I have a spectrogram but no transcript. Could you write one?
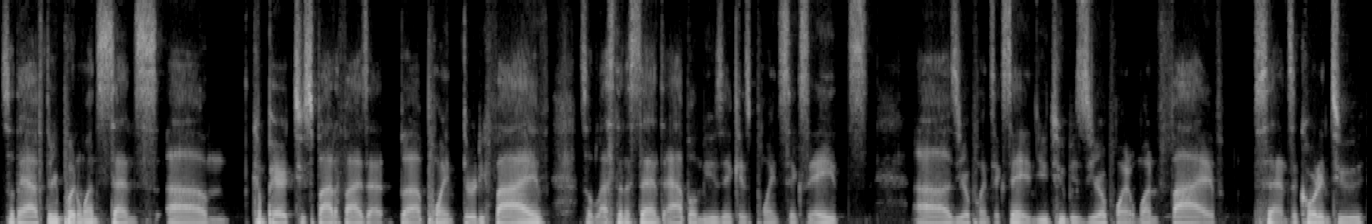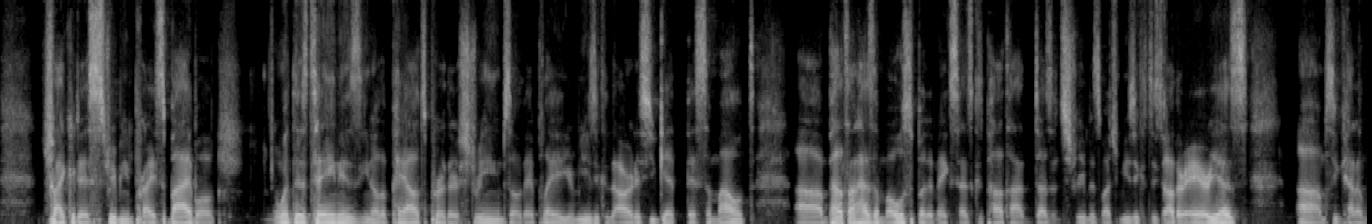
So they have 3.1 cents um, compared to Spotify's at uh, 0.35, so less than a cent. Apple Music is 0.68, uh, 0.68, and YouTube is 0.15 cents, according to Trichordist Streaming Price Bible. what they're saying is, you know, the payouts per their stream. So they play your music as the artist, you get this amount. Um, Peloton has the most, but it makes sense because Peloton doesn't stream as much music as these other areas. Um, so you kind of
